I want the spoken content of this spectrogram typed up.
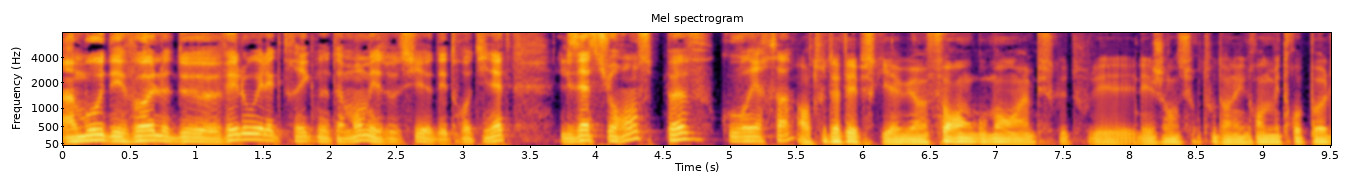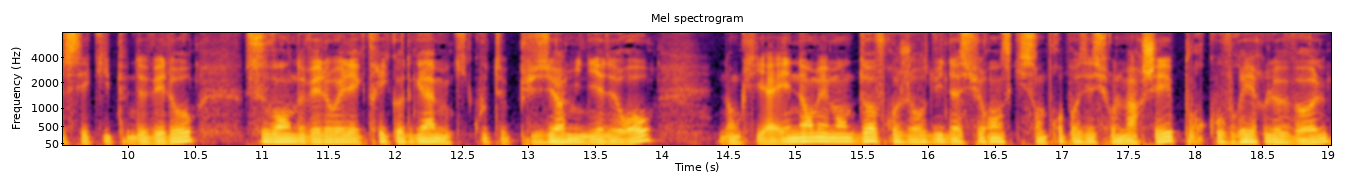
Un mot des vols de vélos électriques notamment, mais aussi des trottinettes. Les assurances peuvent couvrir ça? Alors tout à fait, parce qu'il y a eu un fort engouement, hein, puisque tous les, gens, surtout dans les grandes métropoles, s'équipent de vélos, souvent de vélos électriques haut de gamme qui coûtent plusieurs milliers d'euros. Donc il y a énormément d'offres aujourd'hui d'assurance qui sont proposées sur le marché pour couvrir le vol,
